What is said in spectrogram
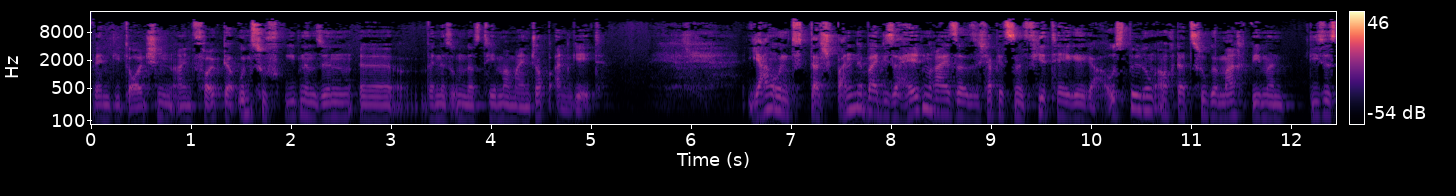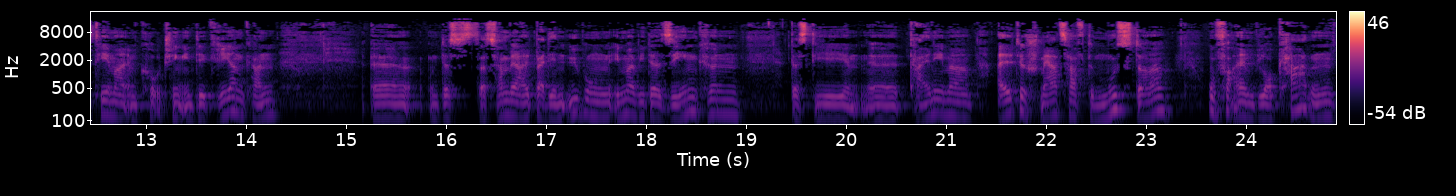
wenn die Deutschen ein Volk der Unzufriedenen sind, äh, wenn es um das Thema mein Job angeht. Ja, und das Spannende bei dieser Heldenreise, also ich habe jetzt eine viertägige Ausbildung auch dazu gemacht, wie man dieses Thema im Coaching integrieren kann. Äh, und das, das haben wir halt bei den Übungen immer wieder sehen können, dass die äh, Teilnehmer alte schmerzhafte Muster und vor allem Blockaden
